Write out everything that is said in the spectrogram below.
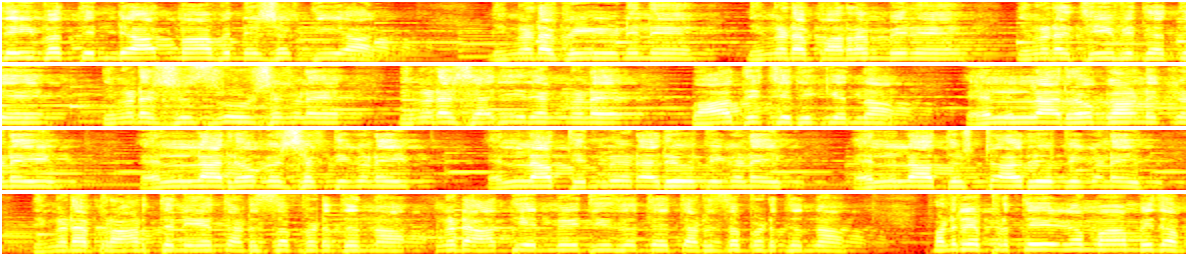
ദൈവത്തിന്റെ ആത്മാവിന്റെ ശക്തിയാൽ നിങ്ങളുടെ വീടിന് നിങ്ങളുടെ പറമ്പിന് നിങ്ങളുടെ ജീവിതത്തെ നിങ്ങളുടെ ശുശ്രൂഷകളെ നിങ്ങളുടെ ശരീരങ്ങളെ ബാധിച്ചിരിക്കുന്ന എല്ലാ രോഗാണുക്കളെയും എല്ലാ രോഗശക്തികളെയും എല്ലാ തിന്മയുടെ അരൂപികളെയും എല്ലാ ദുഷ്ടാരൂപികളെയും നിങ്ങളുടെ പ്രാർത്ഥനയെ തടസ്സപ്പെടുത്തുന്ന നിങ്ങളുടെ ആധ്യാത്മിക ജീവിതത്തെ തടസ്സപ്പെടുത്തുന്ന വളരെ പ്രത്യേകമാം വിധം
